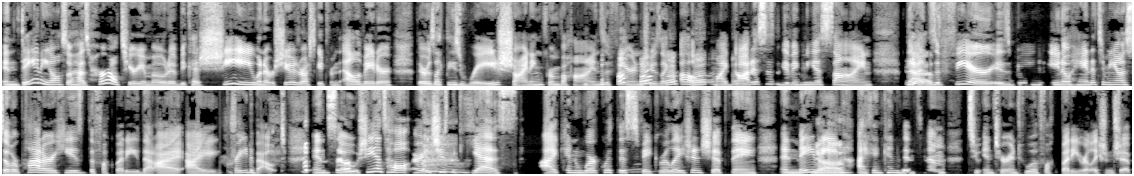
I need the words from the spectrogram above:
And Danny also has her ulterior motive because she, whenever she was rescued from the elevator, there was like these rays shining from behind Zafir. And she was like, oh, my goddess is giving me a sign that Yes. Zafir is being, you know, handed to me on a silver platter. He is the fuck buddy that I, I prayed about. And so she has or- and she's like, yes, I can work with this fake relationship thing, and maybe Yeah. I can convince him to enter into a fuck buddy relationship.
